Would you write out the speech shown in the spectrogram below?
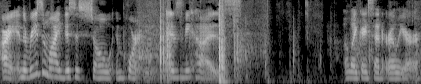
All right, and the reason why this is so important is because, like I said earlier,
